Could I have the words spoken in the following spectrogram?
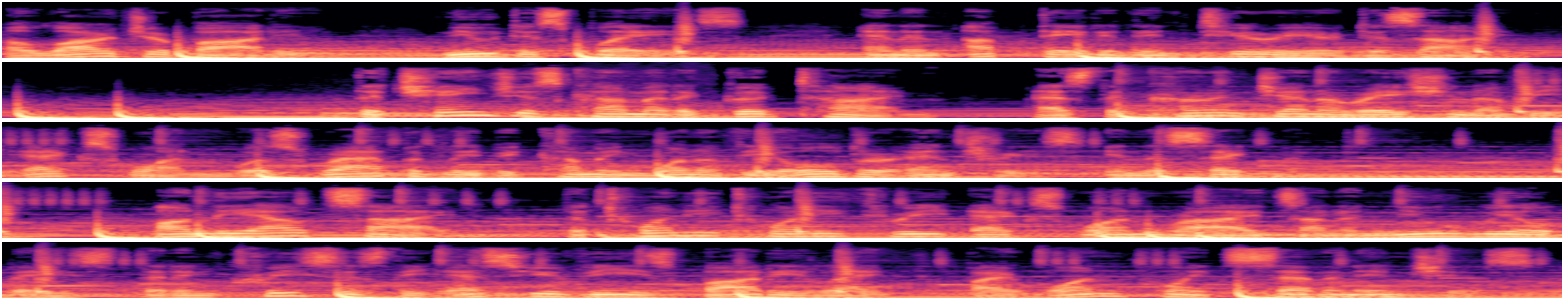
a larger body, new displays, and an updated interior design. The changes come at a good time, as the current generation of the X1 was rapidly becoming one of the older entries in the segment. On the outside, the 2023 X1 rides on a new wheelbase that increases the SUV's body length by 1.7 inches,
